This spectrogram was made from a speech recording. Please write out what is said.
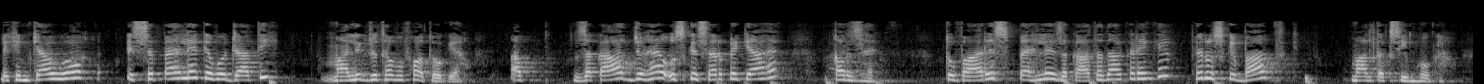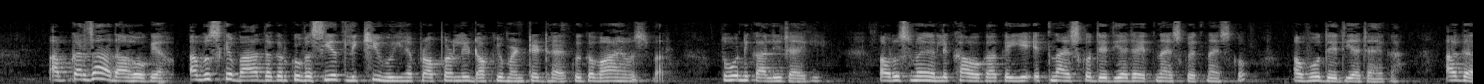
لیکن کیا ہوا؟ اس سے پہلے کہ وہ جاتی، مالک جو تھا وہ فوت ہو گیا۔ اب زکات جو ہے، اس کے سر پہ کیا ہے؟ قرض ہے۔ تو وارث پہلے زکات ادا کریں گے، پھر اس کے بعد مال تقسیم ہوگا۔ اب قرضہ ادا ہو گیا۔ اب اس کے بعد اگر کوئی وسیعت لکھی ہوئی ہے پراپرلی ڈاکیومینٹڈ ہے، کوئی گواہ ہے اس پر، تو وہ نکالی جائے گی۔ اور اس میں لکھا ہوگا کہ یہ اتنا اس کو دے دیا جائے، اتنا اس کو، اتنا اس کو۔ اب وہ دے دیا جائے گا۔ اگر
